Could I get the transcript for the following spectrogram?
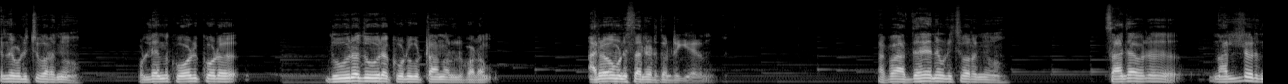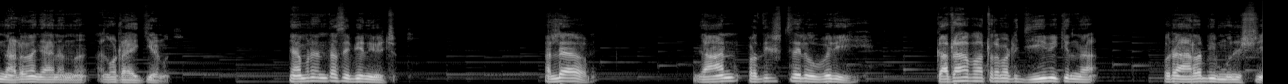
എന്നെ വിളിച്ചു പറഞ്ഞു പുള്ളി അന്ന് കോഴിക്കോട് ദൂരെ ദൂരെ കൂടുകുട്ടാന്നുള്ള പടം അരവമണി സാറിന്റെ എടുത്തോണ്ടിരിക്കുകയായിരുന്നു അപ്പോൾ അദ്ദേഹം എന്നെ വിളിച്ചു പറഞ്ഞു സാജ ഒരു നല്ലൊരു നടനെ ഞാനന്ന് അങ്ങോട്ട് അയക്കുകയാണ്. ഞാൻ പറഞ്ഞു എന്താ സിബി? എന്ന് ചോദിച്ചു. അല്ല ഞാൻ പ്രതീക്ഷിച്ചതിലുപരി കഥാപാത്രമായിട്ട് ജീവിക്കുന്ന ഒരു അറബി മനുഷ്യ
